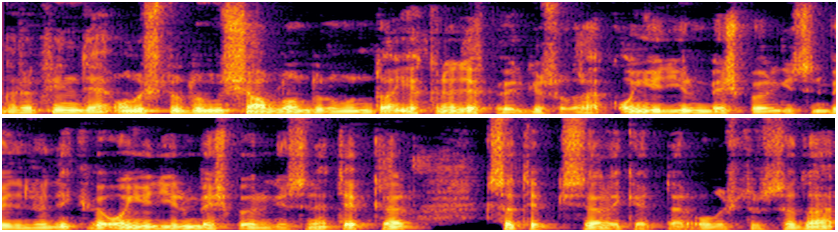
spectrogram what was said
grafiğinde oluşturduğumuz şablon durumunda yakın hedef bölgesi olarak 17-25 bölgesini belirledik ve 17-25 bölgesine tekrar kısa tepkisi hareketler oluştursa da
